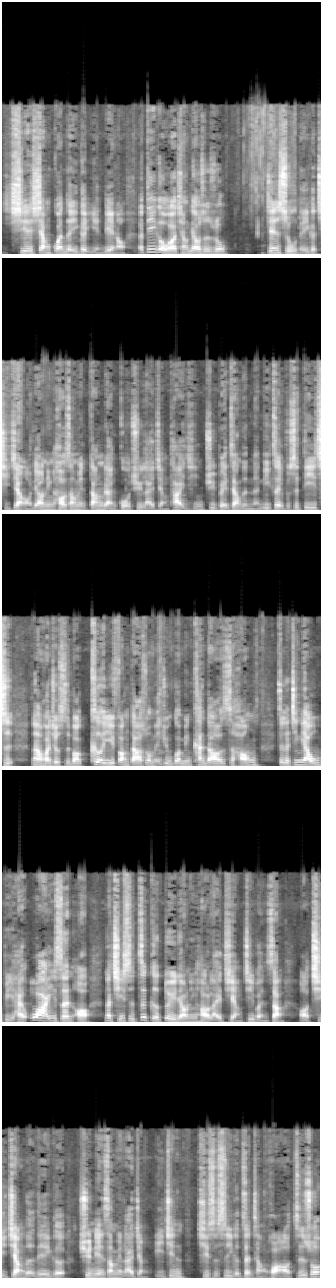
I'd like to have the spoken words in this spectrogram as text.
些相关的一个演练哦。那第一个我要强调是说。歼十五的一个起降哦，辽宁号上面当然过去来讲，它已经具备这样的能力，这也不是第一次。那环球时报刻意放大说，美军官兵看到是好像这个惊讶无比，还哇一声哦。那其实这个对辽宁号来讲，基本上哦起降的这个训练上面来讲，已经其实是一个正常化啊，只是说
